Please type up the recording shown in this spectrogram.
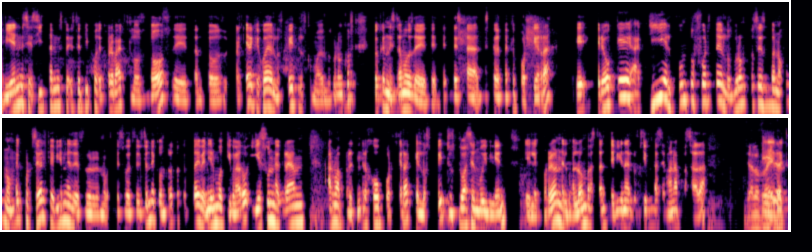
bien necesitan este, este tipo de quarterbacks, los dos, eh, tanto cualquiera que juegue de los Patriots como de los Broncos, creo que necesitamos de, de, de este ataque por tierra eh, creo que aquí el punto fuerte de los Broncos es, bueno, uno, Mike Purcell, que viene de su, extensión de contrato, que puede venir motivado y es una gran arma para tener juego por tierra, que los Patriots lo hacen muy bien, eh, le corrieron el balón bastante bien a los Chiefs la semana pasada. Y a los eh, Raiders.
